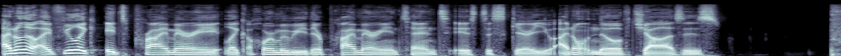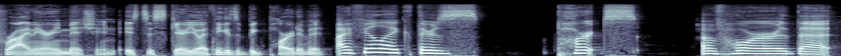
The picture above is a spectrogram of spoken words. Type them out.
I don't know. I feel like its primary, like a horror movie, their primary intent is to scare you. I don't know if Jaws' primary mission is to scare you. I think it's a big part of it. I feel like there's parts of horror that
